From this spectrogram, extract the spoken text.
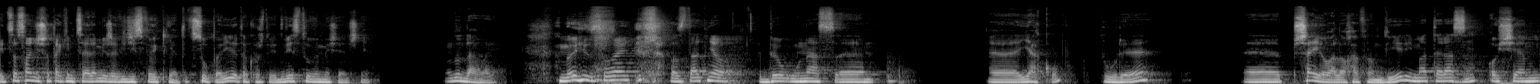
Ej, co sądzisz o takim CRM, że widzisz swoich klientów? Super, ile to kosztuje? 200 miesięcznie. No to dawaj. No i słuchaj, ostatnio był u nas e, e, Jakub, który przejął Aloha from Deer i ma teraz 8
